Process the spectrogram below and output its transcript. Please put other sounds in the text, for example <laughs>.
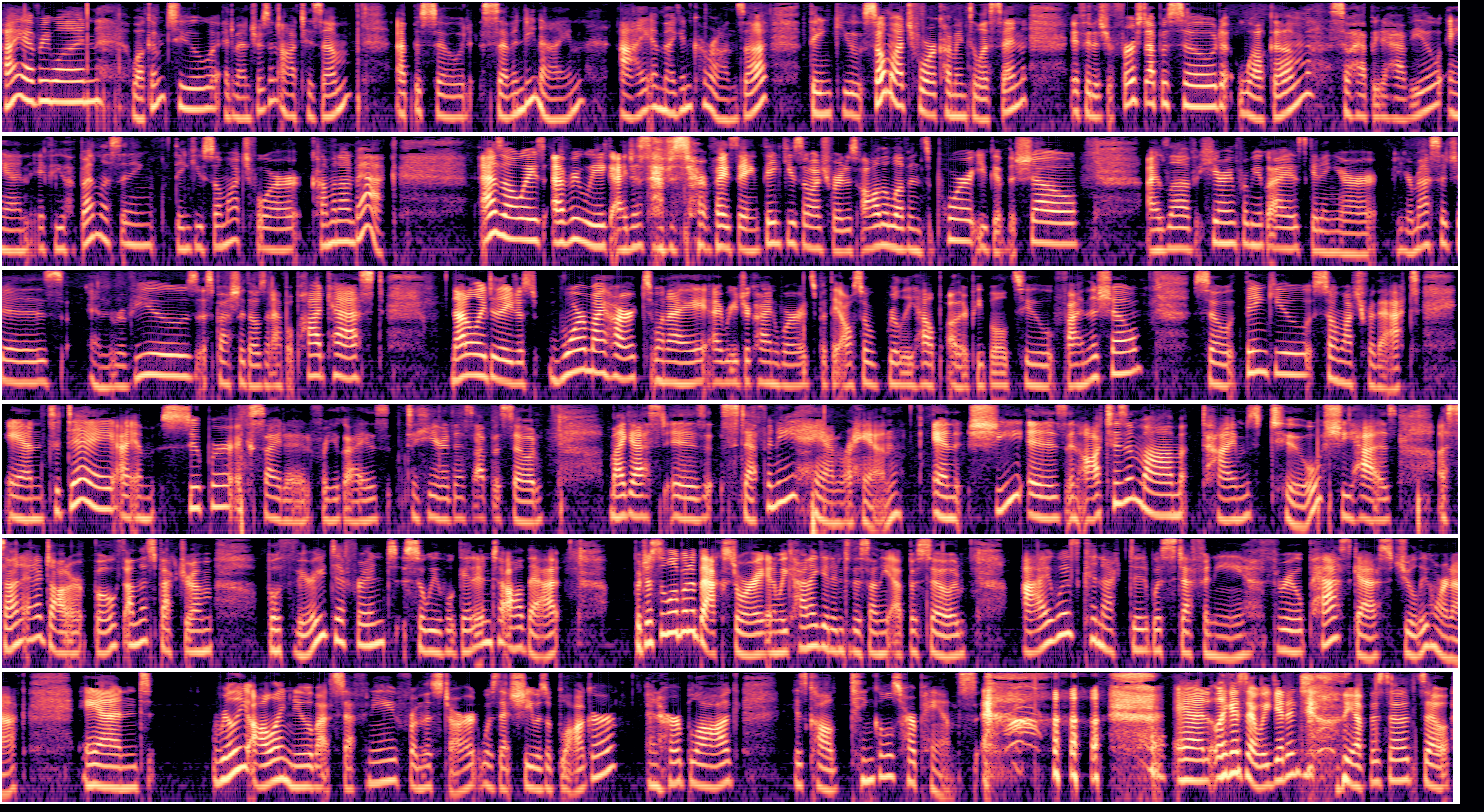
Hi, everyone. Welcome to Adventures in Autism, episode 79. I am Megan Carranza. Thank you so much for coming to listen. If it is your first episode, welcome. So happy to have you. And if you have been listening, thank you so much for coming on back. As always, every week, I just <laughs> have to start by saying thank you so much for just all the love and support you give the show. I love hearing from you guys, getting your your messages and reviews, especially those in Apple Podcast not only do they just warm my heart when I, I read your kind words, but they also really help other people to find the show. So thank you so much for that. And today I am super excited for you guys to hear this episode. My guest is Stephanie Hanrahan and she is an autism mom times two. She has a son and a daughter, both on the spectrum, both very different. So we will get into all that. But just a little bit of backstory, and we kind of get into this on the episode. I was connected with Stephanie through past guest Julie Hornok, and really all I knew about Stephanie from the start was that she was a blogger, and her blog is called Tinkles Her Pants. <laughs> and like I said, we get into <laughs> the episode, so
